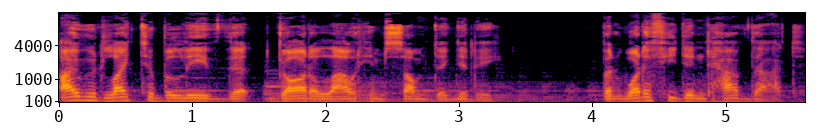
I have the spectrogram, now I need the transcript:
I would like to believe that God allowed him some dignity but what if he didn't have that?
